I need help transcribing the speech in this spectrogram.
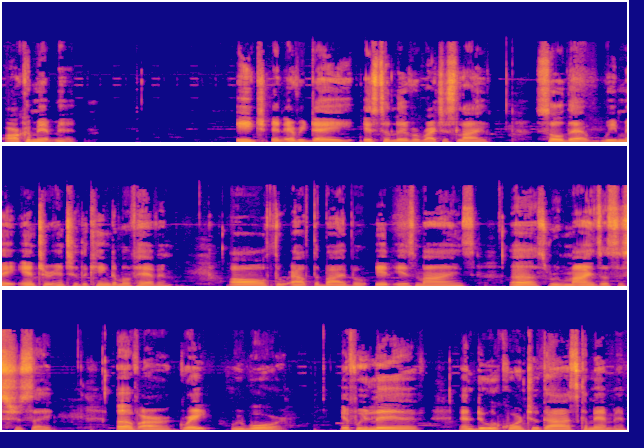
Our commitment each and every day is to live a righteous life so that we may enter into the kingdom of heaven. All throughout the Bible, it is minds us, reminds us, I should say, of our great reward. If we live and do according to God's commandment.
